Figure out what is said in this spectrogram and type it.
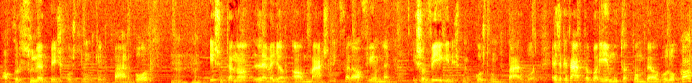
akkor szünetbe is kóstolunk egy pár bort, uh-huh. és utána lemegy a, a második fele a filmnek, és a végén is kóstolunk pár bort. Ezeket általában én mutatom be a borokat,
